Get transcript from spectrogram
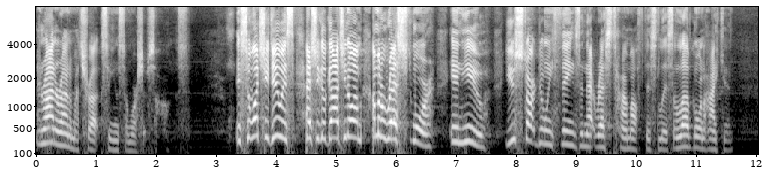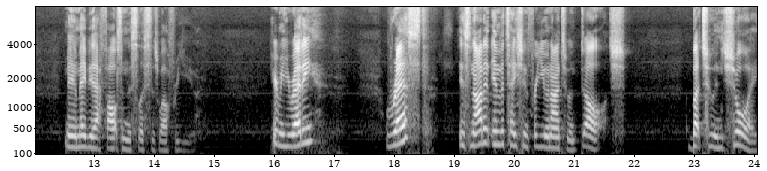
And riding around in my truck singing some worship songs. And so, what you do is, as you go, God, you know, I'm, I'm going to rest more in you. You start doing things in that rest time off this list. I love going hiking man, maybe that falls in this list as well for you. Hear me, you ready? Rest is not an invitation for you and I to indulge, but to enjoy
